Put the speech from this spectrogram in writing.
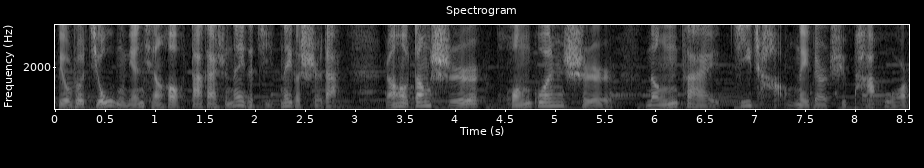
比如说九五年前后，大概是那个级那个时代。然后当时皇冠是能在机场那边去趴活，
